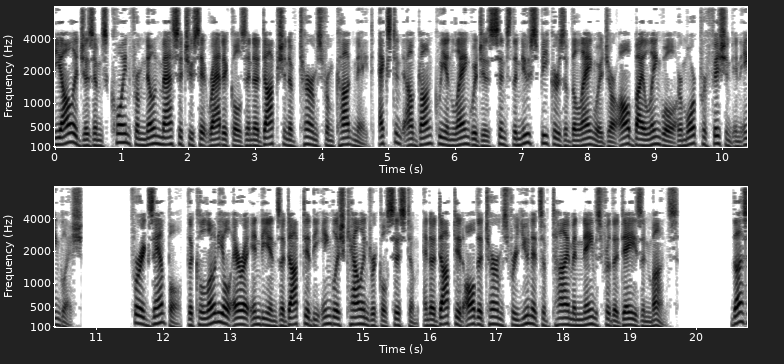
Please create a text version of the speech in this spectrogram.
neologisms coined from known Massachusetts radicals and adoption of terms from cognate, extant Algonquian languages since the new speakers of the language are all bilingual or more proficient in English. For example, the colonial-era Indians adopted the English calendrical system, and adopted all the terms for units of time and names for the days and months. Thus,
